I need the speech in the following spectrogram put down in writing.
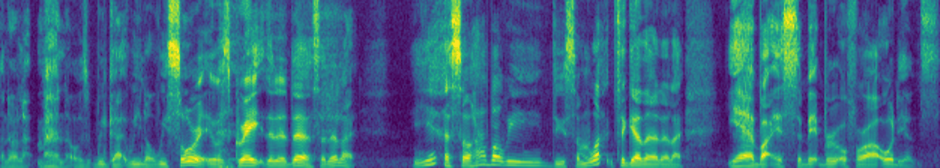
and they're like, "Man, that was we got we know we saw it. It was great." da, da, da. So they're like, "Yeah, so how about we do some work together?" they're like, "Yeah, but it's a bit brutal for our audience."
